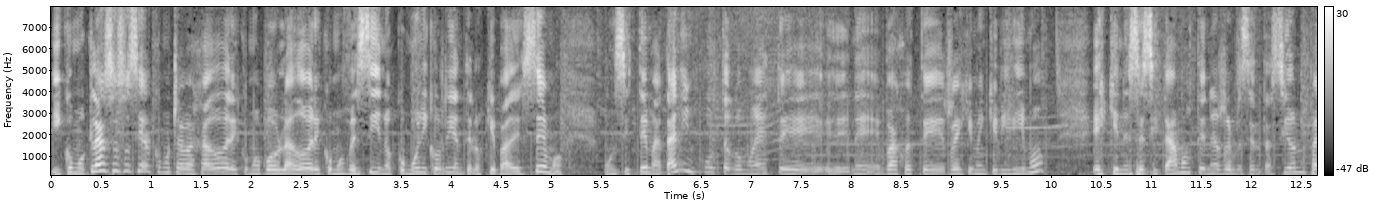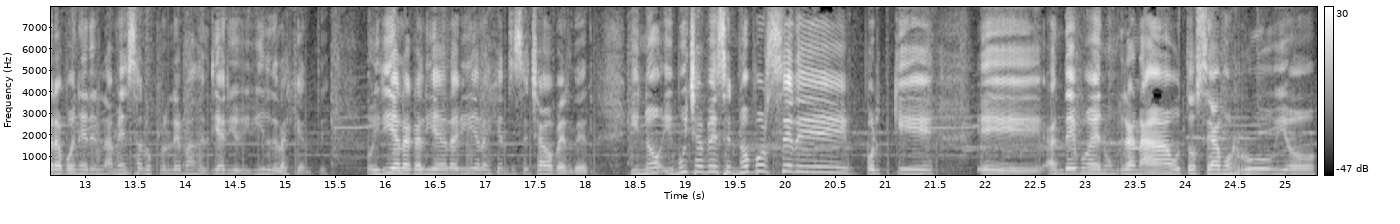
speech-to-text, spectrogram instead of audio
Y como clase social, como trabajadores, como pobladores, como vecinos, común y corriente, los que padecemos un sistema tan injusto como este, eh, bajo este régimen que vivimos, es que necesitamos tener representación para poner en la mesa los problemas del diario vivir de la gente. Hoy día la calidad de la vida de la gente se ha echado a perder. Y no y muchas veces no por ser eh, porque eh, andemos en un gran auto, seamos rubios,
